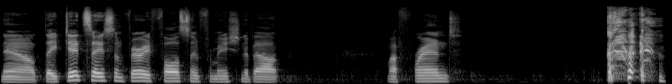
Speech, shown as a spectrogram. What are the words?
Now, they did say some very false information about my friend.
